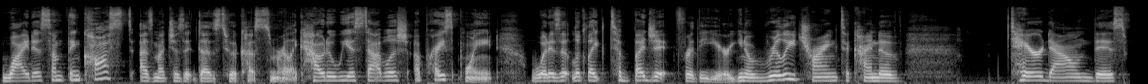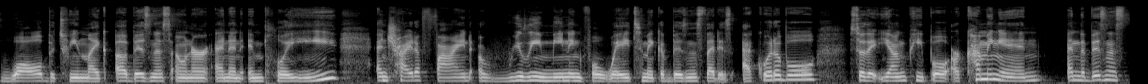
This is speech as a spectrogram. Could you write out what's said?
why does something cost as much as it does to a customer? Like how do we establish a price point? What does it look like to budget for the year? You know, really trying to kind of tear down this wall between like a business owner and an employee and try to find a really meaningful way to make a business that is equitable so that young people are coming in and the business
